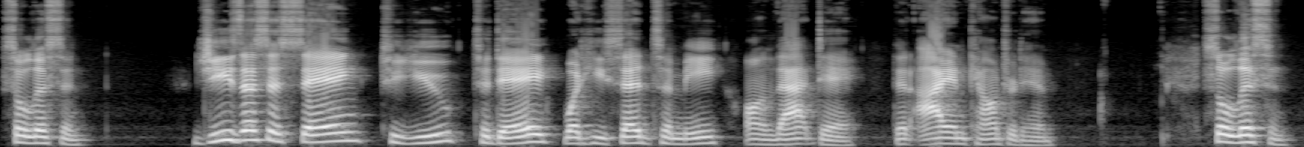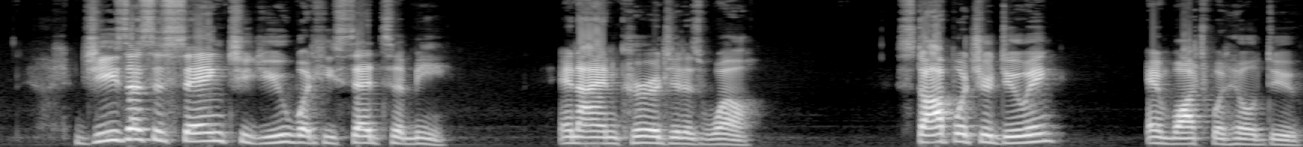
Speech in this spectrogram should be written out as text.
So listen, Jesus is saying to you today what he said to me on that day that I encountered him. So listen, Jesus is saying to you what he said to me, and I encourage it as well. Stop what you're doing and watch what he'll do.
